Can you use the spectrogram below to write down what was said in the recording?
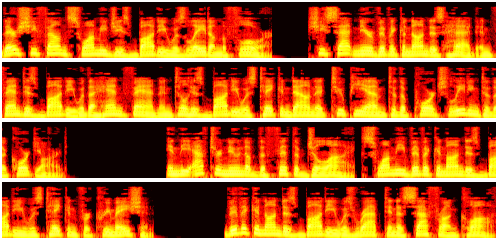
There she found Swamiji's body was laid on the floor. She sat near Vivekananda's head and fanned his body with a hand fan until his body was taken down at 2 pm to the porch leading to the courtyard. In the afternoon of 5 July, Swami Vivekananda's body was taken for cremation. Vivekananda's body was wrapped in a saffron cloth.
